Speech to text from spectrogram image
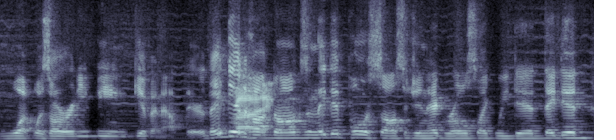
what was already being given out there. They did Right. hot dogs and they did Polish sausage and egg rolls like we did. They did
